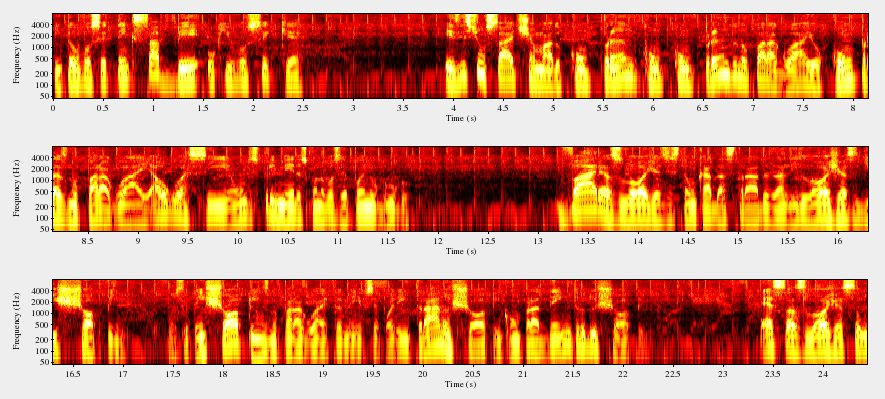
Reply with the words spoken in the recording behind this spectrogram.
Então você tem que saber o que você quer. Existe um site chamado Comprando, Com, Comprando no Paraguai ou Compras no Paraguai, algo assim, é um dos primeiros quando você põe no Google. Várias lojas estão cadastradas ali, lojas de shopping. Você tem shoppings no Paraguai também. Você pode entrar no shopping, comprar dentro do shopping. Essas lojas são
